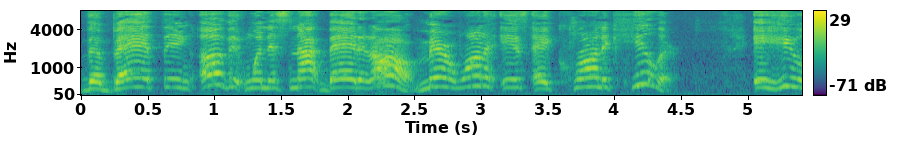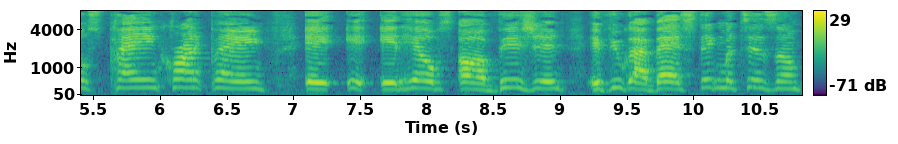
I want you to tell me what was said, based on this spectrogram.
the bad thing of it when it's not bad at all. Marijuana is a chronic healer. It heals pain, chronic pain. It it, it helps uh vision. If you got bad stigmatism,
